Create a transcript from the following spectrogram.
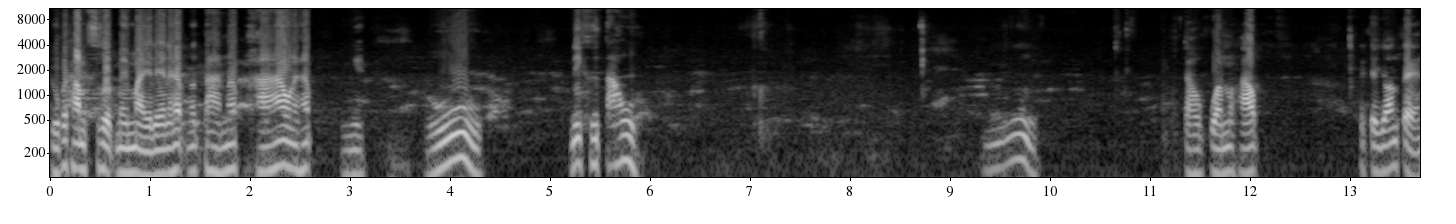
ดูก็ทำสดใหม่ ๆ เลยนะครับน้ำตาลมะพร้าวนะครับอย่างเงี้ยโอ้นี่คือเตาอืมเตากวนมะพร้าว ก็จะย้อนแสง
